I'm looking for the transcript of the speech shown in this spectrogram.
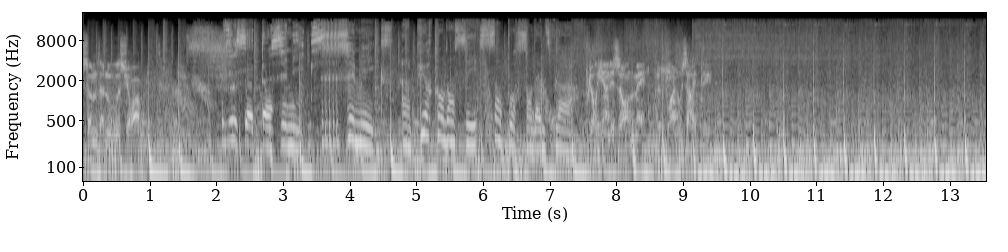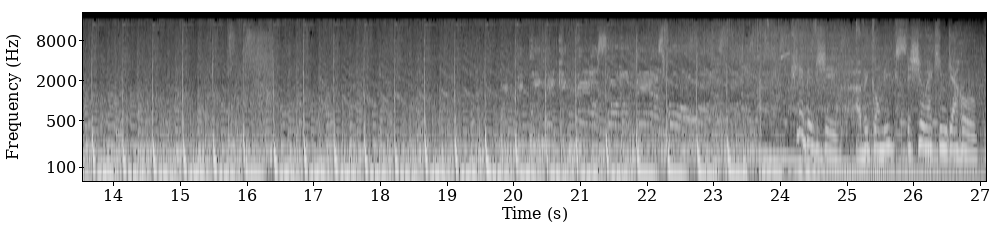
Sommes à nouveau sur orbite. Vous êtes dans ce mix. Ce mix, un pur condensé 100% d'Ensplore. Plus rien désormais ne pourra nous arrêter. Club FG. Avec en mix Joachim Garraud.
